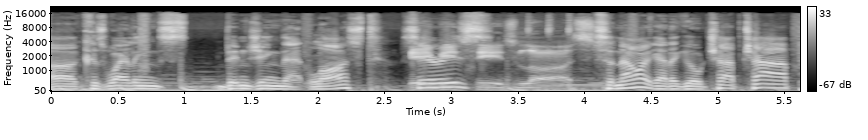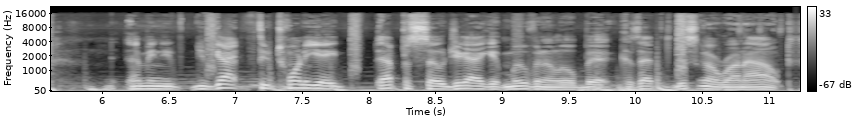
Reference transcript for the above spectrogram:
uh, because Wileen's binging that Lost series. ABC's lost. So now I got to go chop chop. I mean, you've, you've got through 28 episodes. You got to get moving a little bit because that this is going to run out.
